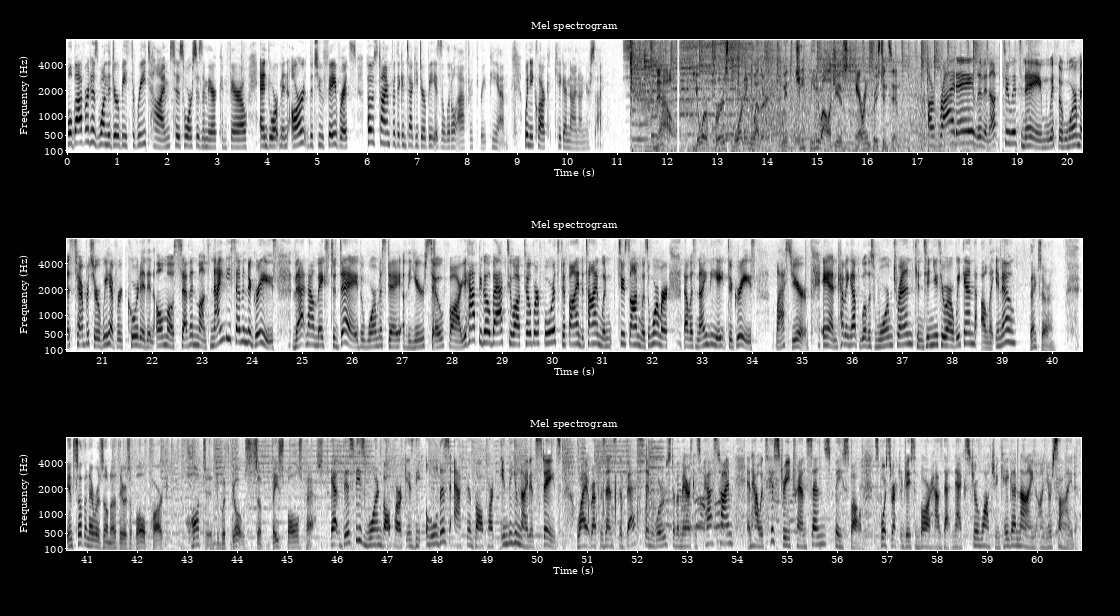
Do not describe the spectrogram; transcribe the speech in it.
Well, Baffert has won the Derby three times. His horses, American Pharoah and Dortmund, are the two favorites. Post time for the Kentucky Derby is a little after 3 p.m. Whitney Clark, KGUN 9 on your side. Now, your first warning weather with Chief Meteorologist Aaron Christensen. Our Friday living up to its name with the warmest temperature we have recorded in almost seven months, 97 degrees. That now makes today the warmest day of the year so far. You have to go back to October 4th to find a time when Tucson was warmer. That was 98 degrees last year. And coming up, will this warm trend continue through our weekend? I'll let you know. Thanks, Aaron. In southern Arizona, there's a ballpark haunted with ghosts of baseballs past. Yeah, Bisbee's Warren Ballpark is the oldest active ballpark in the United States. Why it represents the best and worst of America's pastime and how its history transcends baseball. Sports Director Jason Barr has that next. You're watching KGUN 9 on your side.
